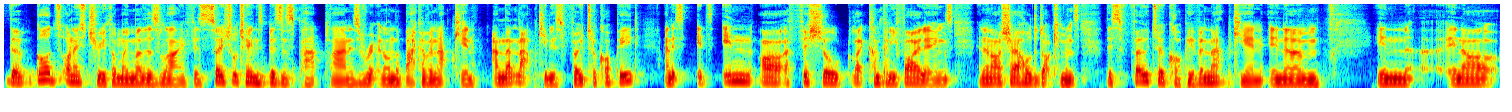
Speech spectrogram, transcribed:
The God's honest truth on my mother's life is Social Chain's business plan is written on the back of a napkin, and that napkin is photocopied, and it's it's in our official like company filings and in our shareholder documents. This photocopy of a napkin in um in uh, in our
